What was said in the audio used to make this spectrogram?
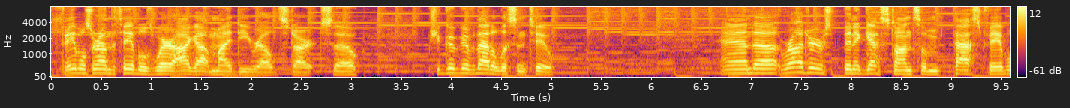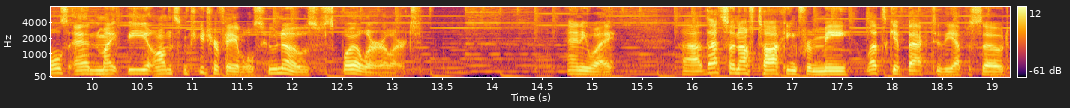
Fables Around the Table is where I got my derailed start, so should go give that a listen too. And uh, Rodger's been a guest on some past Fables and might be on some future Fables. Who knows? Spoiler alert. Anyway, uh, that's enough talking from me. Let's get back to the episode.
